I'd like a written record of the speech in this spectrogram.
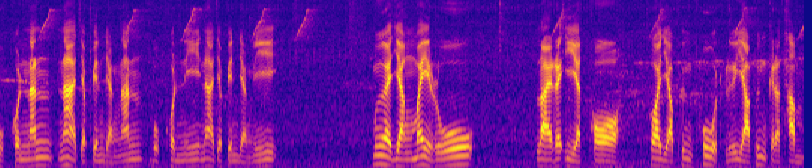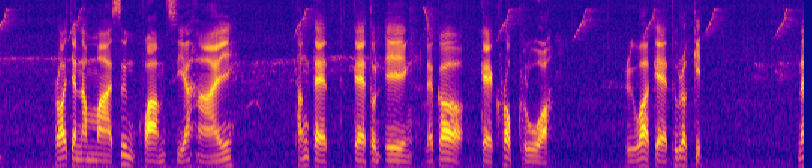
บุคคลนั้นน่าจะเป็นอย่างนั้น บุคคลนี้น่าจะเป็นอย่างนี้ เมื่อยังไม่รู้รายละเอียดพอก็อย่าพึ่งพูดหรืออย่าพึ่งกระทำเพราะจะนำมาซึ่งความเสียหาย ทั้งแต่แก่ตนเองและก็แก่ครอบครัว หรือว่าแก่ธุรกิจ ใน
